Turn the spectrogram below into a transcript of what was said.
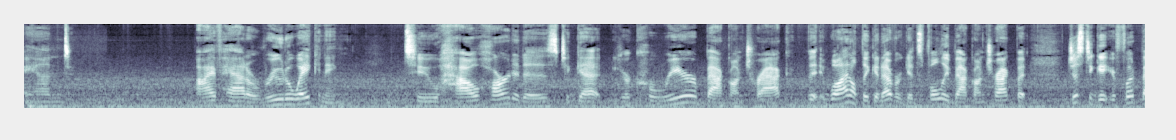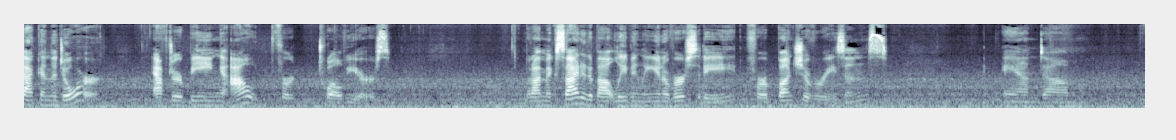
And I've had a rude awakening to how hard it is to get your career back on track. Well, I don't think it ever gets fully back on track, but just to get your foot back in the door after being out for 12 years. But I'm excited about leaving the university for a bunch of reasons. And um,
